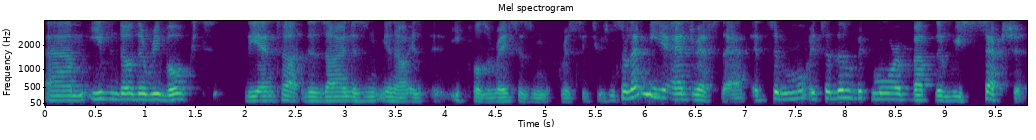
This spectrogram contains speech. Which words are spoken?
um, even though they revoked the anti the Zionism, you know, is, equals racism restitution. So let me address that. It's a more, it's a little bit more about the reception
